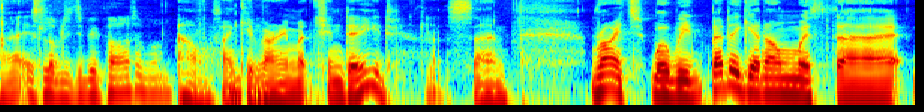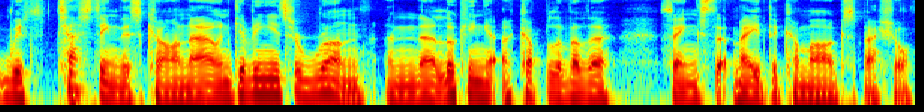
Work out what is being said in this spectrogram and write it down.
Uh, it's lovely to be part of one. Oh, thank you very much indeed. That's um, right. Well, we'd better get on with uh, with testing this car now and giving it a run and uh, looking at a couple of other things that made the Camargue special.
